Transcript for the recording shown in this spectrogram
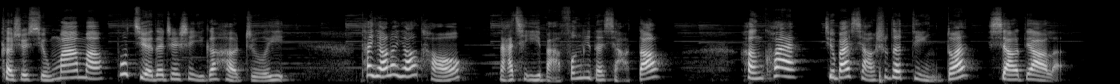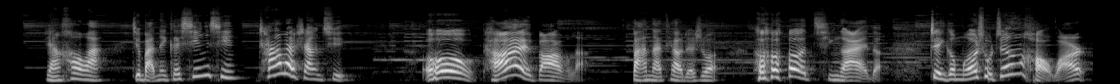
可是，熊妈妈不觉得这是一个好主意，她摇了摇头，拿起一把锋利的小刀，很快。就把小树的顶端削掉了，然后啊，就把那颗星星插了上去。哦，太棒了！巴纳跳着说：“呵呵呵，亲爱的，这个魔术真好玩。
